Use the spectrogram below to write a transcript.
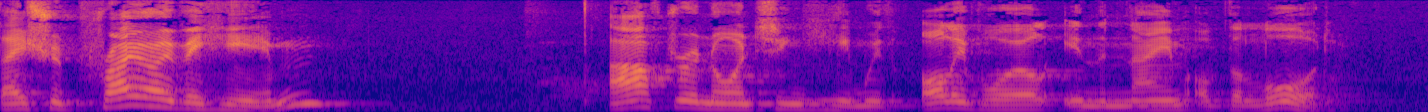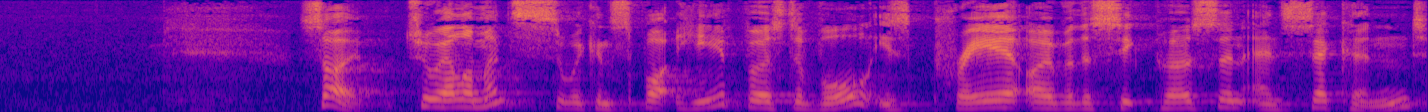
They should pray over him after anointing him with olive oil in the name of the Lord. So, two elements we can spot here. First of all, is prayer over the sick person, and second,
